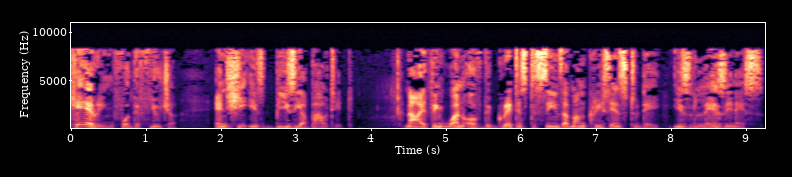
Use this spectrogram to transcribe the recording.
caring for the future, and she is busy about it. Now, I think one of the greatest sins among Christians today is laziness.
